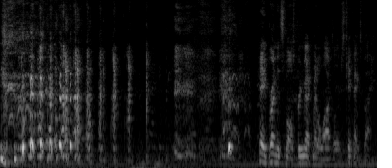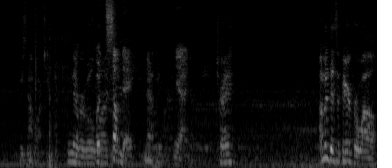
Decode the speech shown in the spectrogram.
hey, Brendon Smalls, bring back Metalocalypse. Okay, thanks. Bye. he's not watching. He never will But watch. someday. No, he won't. Yeah, I know. Trey, I'm gonna disappear for a while.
